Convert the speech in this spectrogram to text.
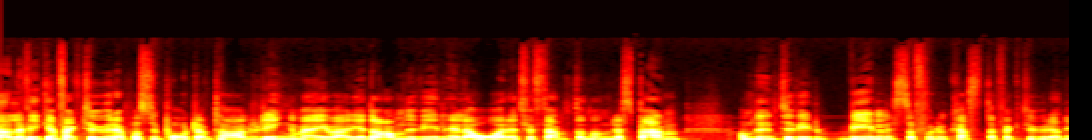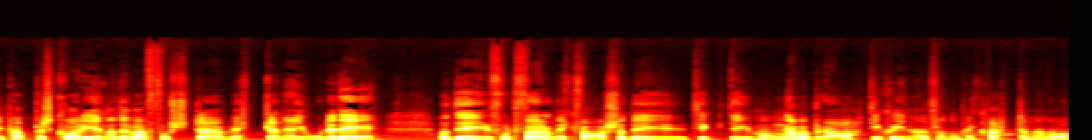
alla fick en faktura på supportavtal. Ring mig varje dag om du vill hela året för 1500 spänn. Om du inte vill, vill så får du kasta fakturan i papperskorgen och det var första veckan jag gjorde det. Och det är ju fortfarande kvar så det ju, tyckte ju många var bra till skillnad från de här kvartarna då.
